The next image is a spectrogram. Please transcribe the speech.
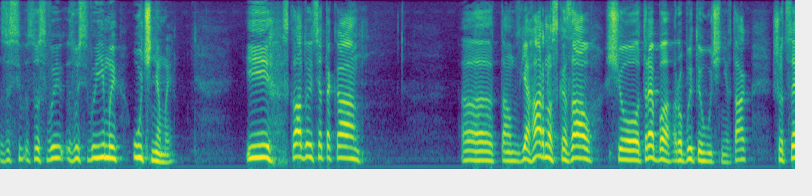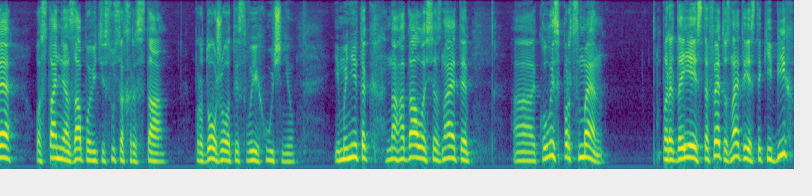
з усі- з усви- з своїми учнями. І складується така, е, там, я гарно сказав, що треба робити учнів, так? що це остання заповідь Ісуса Христа продовжувати своїх учнів. І мені так нагадалося, знаєте, е, коли спортсмен передає естафету, знаєте, є такий біг,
